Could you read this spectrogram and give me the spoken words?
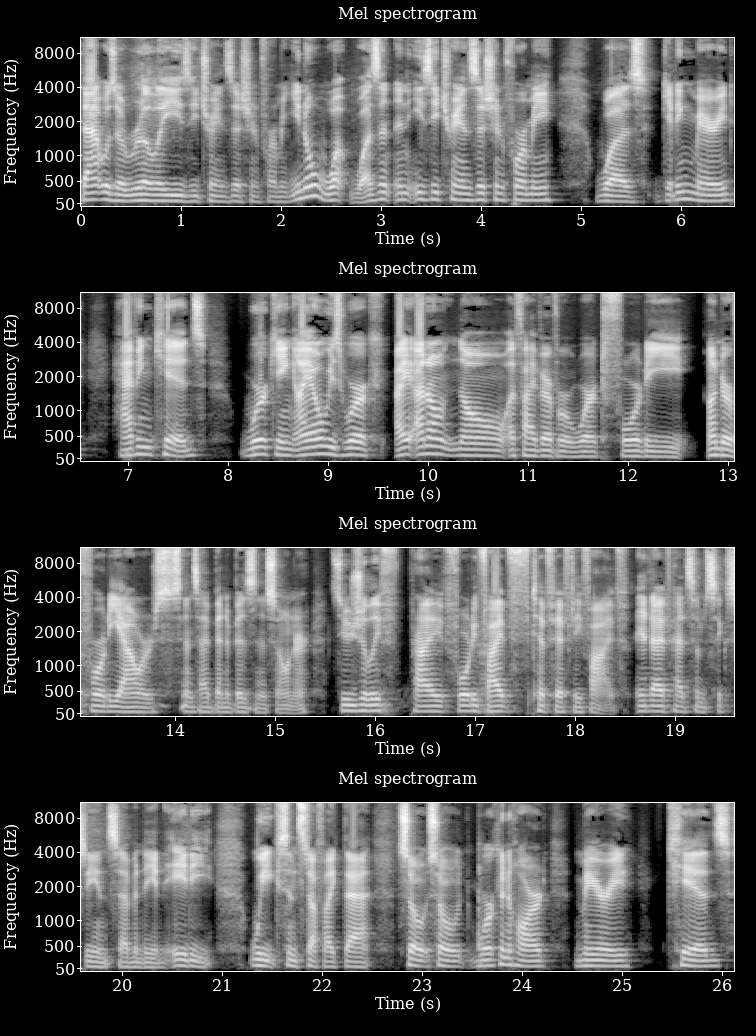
that was a really easy transition for me. You know what wasn't an easy transition for me was getting married, having kids, working. I always work I, I don't know if I've ever worked 40 under 40 hours since I've been a business owner. It's usually probably 45 to 55. And I've had some 60 and 70 and 80 weeks and stuff like that. So, so working hard, married, kids.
